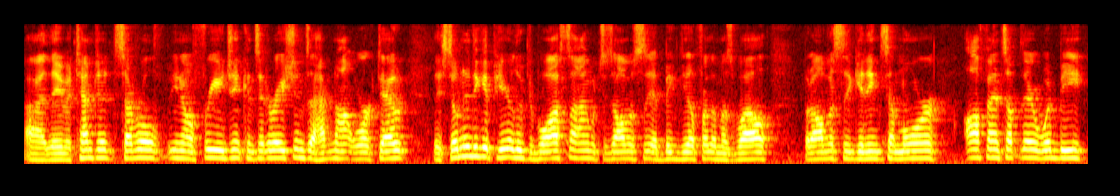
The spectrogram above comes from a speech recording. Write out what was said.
Uh, they've attempted several, you know, free agent considerations that have not worked out. They still need to get Pierre Luc Dubois signed, which is obviously a big deal for them as well. But obviously, getting some more offense up there would be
